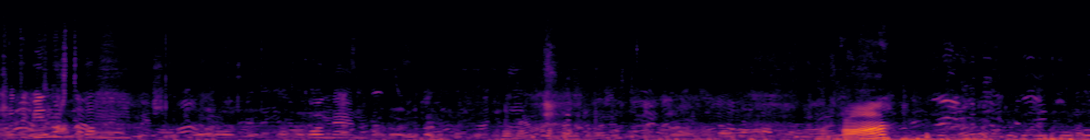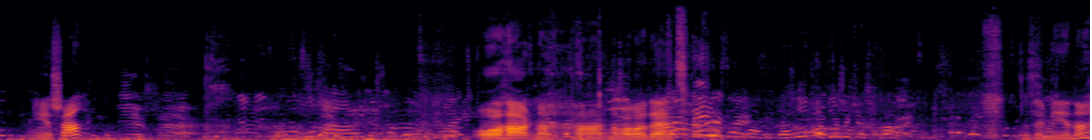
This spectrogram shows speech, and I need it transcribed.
Що ти візьмеш, то вам мені пише. Конем. Марко. Міша. О, гарно, гарно, молодець. Заміна.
